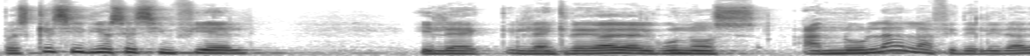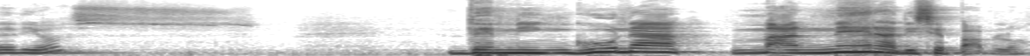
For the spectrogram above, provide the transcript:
Pues que si Dios es infiel y la, incredulidad de algunos anula la fidelidad de Dios? De ninguna manera, dice Pablo.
